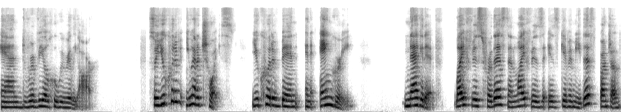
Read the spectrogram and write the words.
and reveal who we really are. So you could have, you had a choice. You could have been an angry, negative. Life is for this, and life is is giving me this bunch of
